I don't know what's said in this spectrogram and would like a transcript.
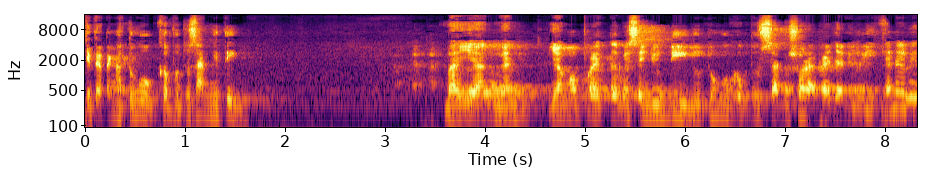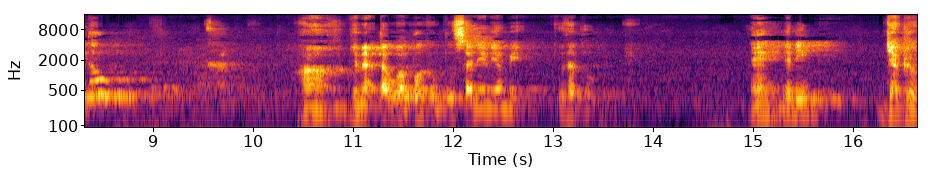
kita tengah tunggu keputusan meeting Bayangkan yang operator mesin judi tu tunggu keputusan mesyuarat kerajaan negeri. Mana boleh tahu? Ha, dia nak tahu apa keputusan yang dia ambil. Itu satu. Eh, jadi jaga.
